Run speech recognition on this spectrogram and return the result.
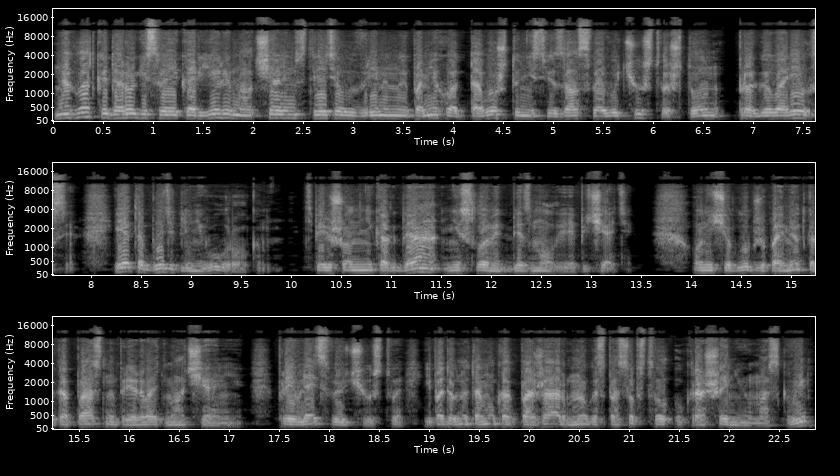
На гладкой дороге своей карьеры Молчалин встретил временную помеху от того, что не связал своего чувства, что он проговорился, и это будет для него уроком. Теперь уж он никогда не сломит безмолвие печати. Он еще глубже поймет, как опасно прерывать молчание, проявлять свое чувство, и, подобно тому, как пожар много способствовал украшению Москвы,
